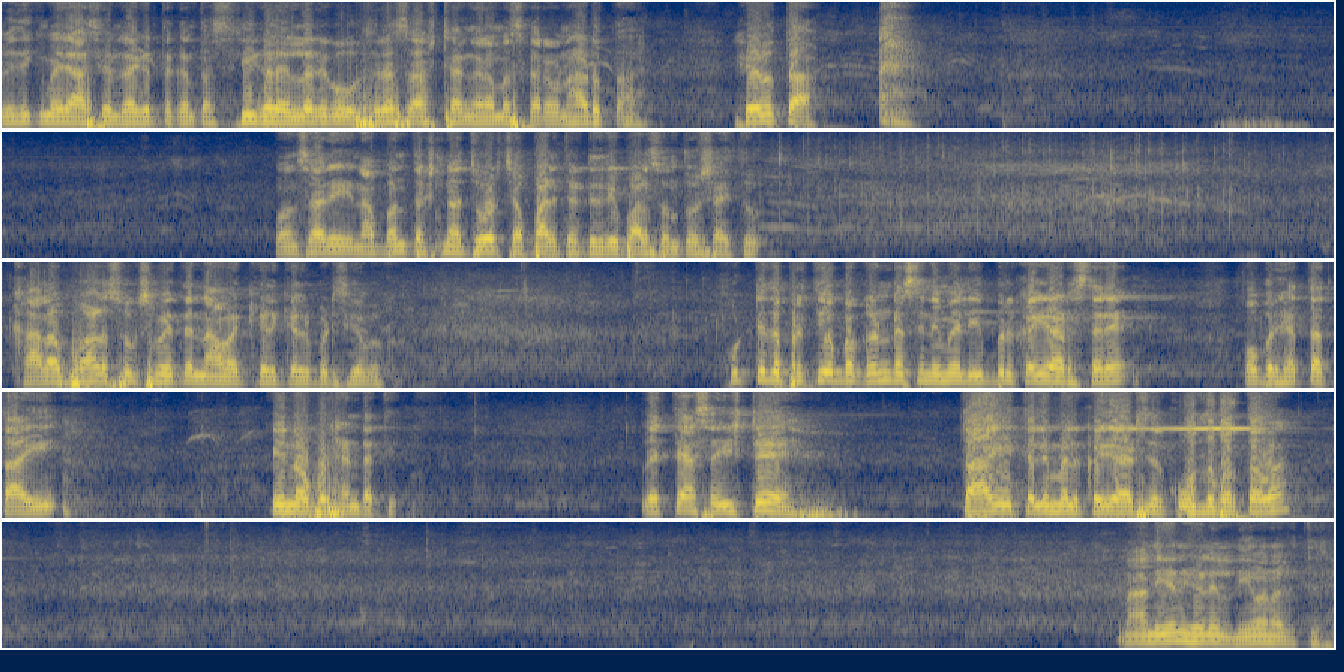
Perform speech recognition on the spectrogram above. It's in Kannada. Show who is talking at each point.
Speaker 1: ವೇದಿಕೆ ಮೇಲೆ ಆಸೀನರಾಗಿರ್ತಕ್ಕಂಥ ಶ್ರೀಗಳೆಲ್ಲರಿಗೂ ಶಿರಸಾಷ್ಟಾಂಗ ನಮಸ್ಕಾರವನ್ನು ಹಾಡುತ್ತಾ ಹೇಳುತ್ತಾ ಒಂದು ಸಾರಿ ನಾ ಬಂದ ತಕ್ಷಣ ಜೋರು ಚಪ್ಪಾಳೆ ತಟ್ಟಿದ್ರಿ, ಭಾಳ ಸಂತೋಷ ಆಯಿತು. ಕಾಲ ಭಾಳ ಸೂಕ್ಷ್ಮ ಐತೆ, ನಾವೇ ಕೇಳಿ ಕೇಳಿ ಬಡಿಸ್ಕೋಬೇಕು. ಹುಟ್ಟಿದ ಪ್ರತಿಯೊಬ್ಬ ಗಂಡಸಿನ ಮೇಲೆ ಇಬ್ಬರು ಕೈ ಆಡಿಸ್ತಾರೆ ಒಬ್ಬರು ಹೆತ್ತ ತಾಯಿ ಇನ್ನೊಬ್ಬರು ಹೆಂಡತಿ. ವ್ಯತ್ಯಾಸ ಇಷ್ಟೇ. ತಾಯಿ ತಲೆ ಮೇಲೆ ಕೈ ಆಡಿಸಿದ್ರೆ ಕೂದಲು ಬರ್ತಾವ? ನಾನೇನು ಹೇಳಿಲ್ಲ ನೀವೇನಾಗ್ತೀರಿ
